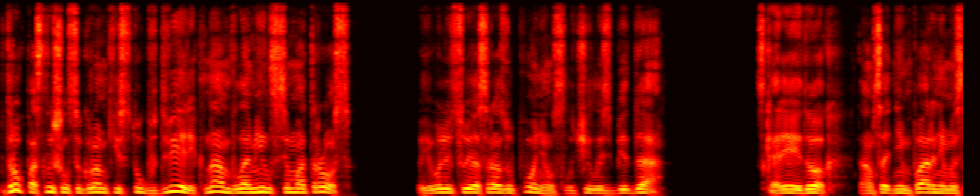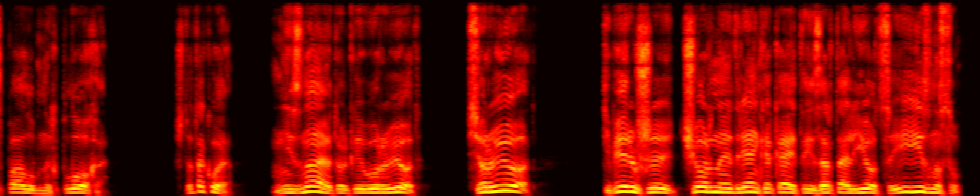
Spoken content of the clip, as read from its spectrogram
Вдруг послышался громкий стук в двери, к нам вломился матрос. По его лицу я сразу понял, случилась беда. «Скорее, док, там с одним парнем из палубных плохо». «Что такое?» «Не знаю, только его рвет. Все рвет. Теперь уж и черная дрянь какая-то изо рта льется и из носу».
